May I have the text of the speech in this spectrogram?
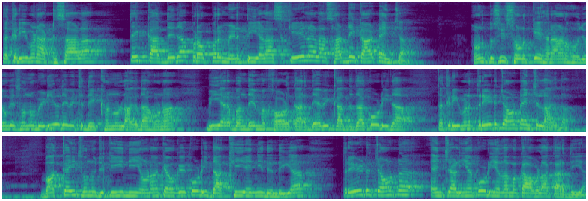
ਤਕਰੀਬਨ 8 ਸਾਲ ਆ, ਤੇ ਕੱਦ ਇਹਦਾ ਪ੍ਰੋਪਰ ਮਿਣਤੀ ਵਾਲਾ ਸਕੇਲ ਵਾਲਾ 61 ਇੰਚ ਆ। ਹੁਣ ਤੁਸੀਂ ਸੁਣ ਕੇ ਹੈਰਾਨ ਹੋ ਜਾਓਗੇ, ਤੁਹਾਨੂੰ ਵੀਡੀਓ ਦੇ ਵਿੱਚ ਦੇਖਣ ਨੂੰ ਲੱਗਦਾ ਹੋਣਾ ਵੀ ਯਾਰ ਬੰਦੇ ਮਖੌਲ ਕਰਦੇ ਆ ਵੀ ਕੱਦ ਦਾ ਘੋੜੀ ਦਾ ਤਕਰੀਬਨ 63 64 ਇੰਚ ਲੱਗਦਾ। ਵਾਕਈ ਤੁਹਾਨੂੰ ਯਕੀਨ ਨਹੀਂ ਆਉਣਾ ਕਿਉਂਕਿ ਘੋੜੀ ਦਾਖੀ ਇੰਨੀ ਦਿੰਦੀ ਆ 63 64 ਇੰਚ ਵਾਲੀਆਂ ਘੋੜੀਆਂ ਦਾ ਮੁਕਾਬਲਾ ਕਰਦੀ ਆ।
